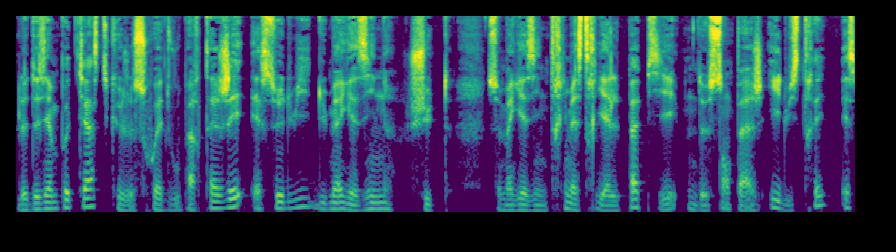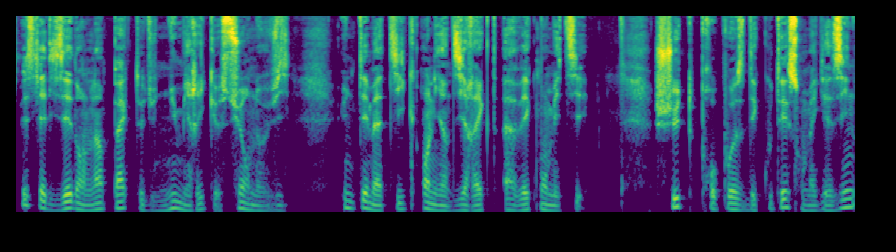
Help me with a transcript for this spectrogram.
Le deuxième podcast que je souhaite vous partager est celui du magazine Chute. Ce magazine trimestriel papier de 100 pages illustrées est spécialisé dans l'impact du numérique sur nos vies, une thématique en lien direct avec mon métier. Chute propose d'écouter son magazine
